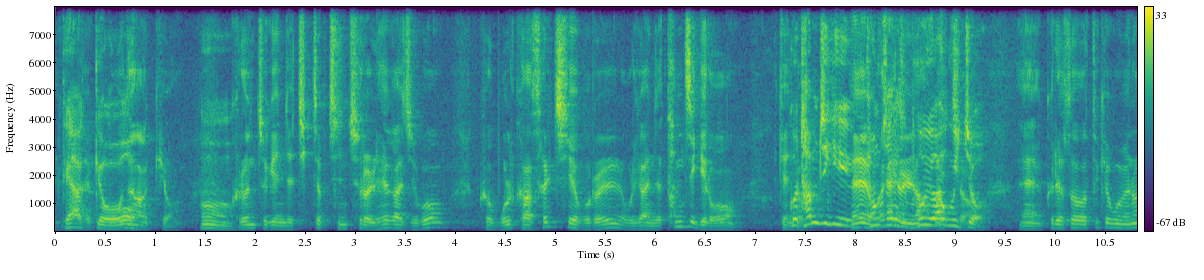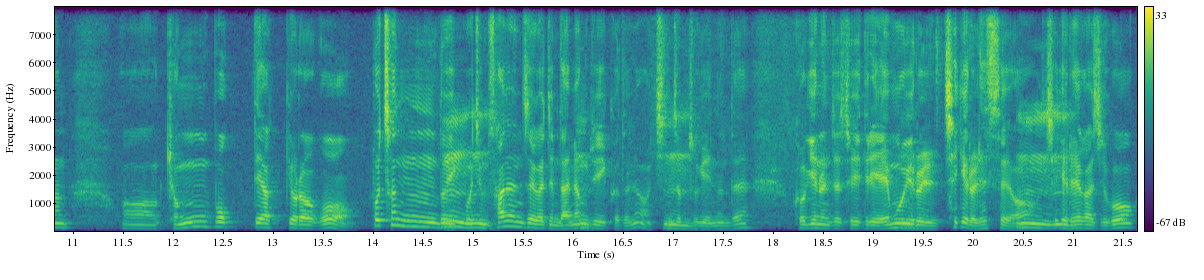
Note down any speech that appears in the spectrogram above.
음. 대학교. 고등학교 어. 그런 쪽에 이제 직접 진출을 해가지고 그 몰카 설치 여부를 우리가 이제 탐지기로 그 탐지기 경찰에서 확인을 보유하고 하고 있죠. 네, 그래서 어떻게 보면은 어, 경복대학교라고 포천도 있고 음. 지금 4년제가 지금 남양주에 있거든요. 진접 쪽에 있는데 거기는 이제 저희들이 MOU를 체결을 했어요. 음. 체결을 해가지고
